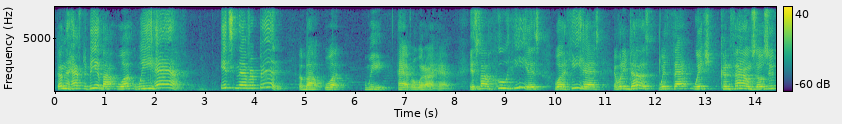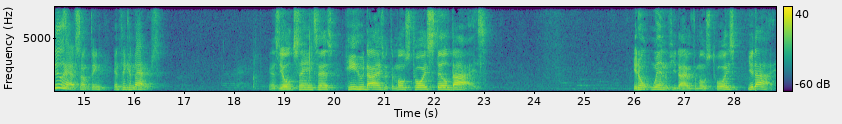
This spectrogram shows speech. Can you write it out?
It doesn't have to be about what we have. It's never been about what we have or what I have. It's about who He is, what He has, and what he does with that which confounds those who do have something and think it matters. As the old saying says, he who dies with the most toys still dies. You don't win if you die with the most toys, you die.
